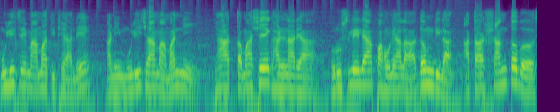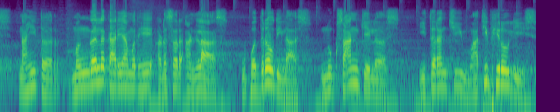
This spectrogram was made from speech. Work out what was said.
मुलीचे मामा तिथे आले आणि मुलीच्या मामांनी ह्या तमाशे घालणाऱ्या रुसलेल्या पाहुण्याला दम दिला. आता शांत बस नाहीतर मंगल कार्यामध्ये अडसर आणलास उपद्रव दिलास नुकसान केलंस. इतरांची माथी फिरवलीस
